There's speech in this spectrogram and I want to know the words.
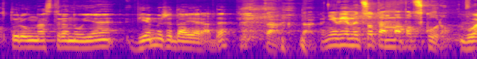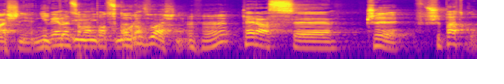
który u nas trenuje, wiemy, że daje radę. Tak, tak. Nie wiemy, co tam ma pod skórą. Właśnie. Nie I wiemy, co ma pod skórą. No więc właśnie. Mhm. Teraz, e, czy w przypadku,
